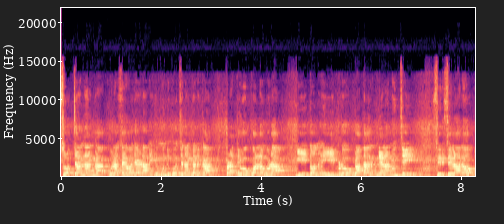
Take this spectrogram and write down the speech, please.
స్వచ్ఛందంగా కుల సేవ చేయడానికి ముందుకు వచ్చినాం కనుక ప్రతి ఒక్కళ్ళు కూడా ఈ తొం- ఇప్పుడు గత నెల నుంచి సిరిసిల్లాలో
